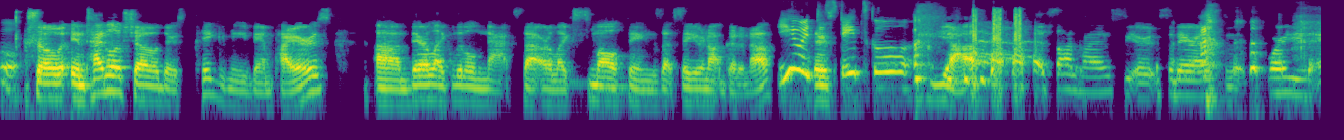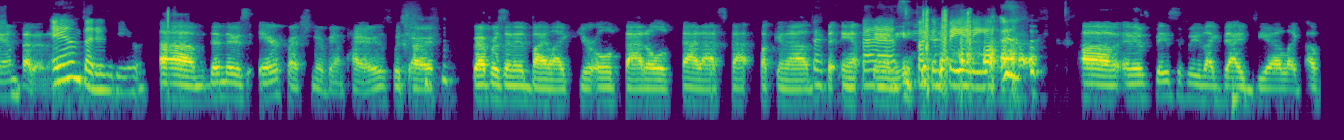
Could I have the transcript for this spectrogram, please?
Cool. So in title of show, there's pygmy vampires. Um, they're like little gnats that are like small things that say you're not good enough. You went to state school Yeah, sometimes or Sedaris before you and better than and better than you. um, then there's air freshener vampires, which are represented by like your old fat old fat ass fat fucking uh, Aunt fat ass Fanny. fucking Fanny. um, and it's basically like the idea like of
